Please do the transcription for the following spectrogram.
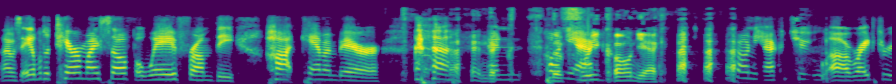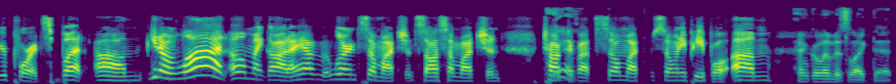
And I was able to tear myself away from the hot camembert and, the, and cognac, the free cognac, cognac to uh, write three reports. But um, you know, a lot. Oh my God, I have learned so much and saw so much and talked yes. about so much with so many people. Um, Angoulême is like that.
